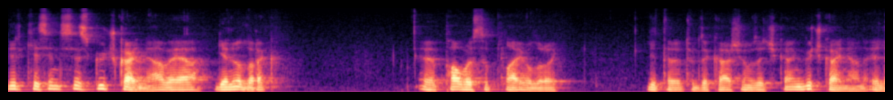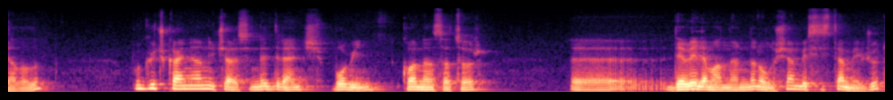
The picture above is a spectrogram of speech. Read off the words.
Bir kesintisiz güç kaynağı veya genel olarak e, power supply olarak literatürde karşımıza çıkan güç kaynağını ele alalım. Bu güç kaynağının içerisinde direnç, bobin, kondansatör, e, devre elemanlarından oluşan bir sistem mevcut.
